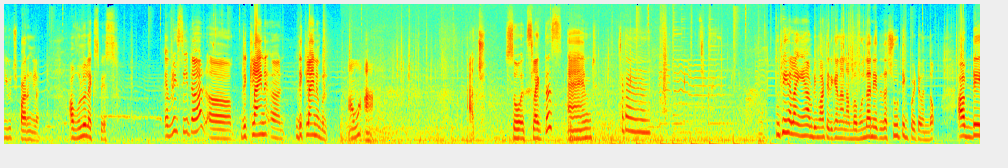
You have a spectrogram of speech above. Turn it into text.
ஹியூஜ் பாருங்களேன். அவ்வளோ leg space every seat are recline declinable ஆமாம் ஆ. ஆச்சு so it's like this and துணியெல்லாம் ஏன் அப்படி மாட்டிருக்கேன்னா நம்ம முந்தா நேற்று தான் ஷூட்டிங் போயிட்டு வந்தோம். அப்படியே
